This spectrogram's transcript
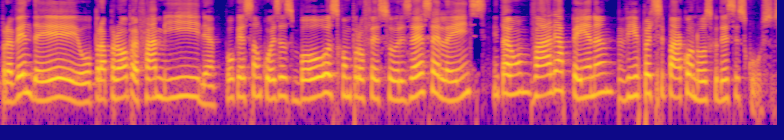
Para vender ou para a própria família, porque são coisas boas com professores excelentes, então vale a pena vir participar conosco desses cursos.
